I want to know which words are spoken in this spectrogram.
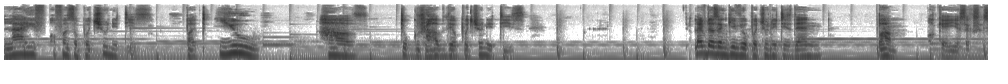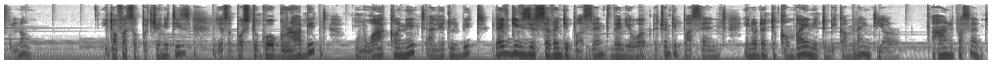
life offers opportunities, but you have to grab the opportunities. Life doesn't give you opportunities, then bam, okay, you're successful. No. It offers opportunities. You're supposed to go grab it, work on it a little bit. Life gives you 70%, then you work the 20% in order to combine it to become 90 or 100%.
